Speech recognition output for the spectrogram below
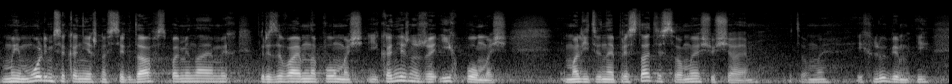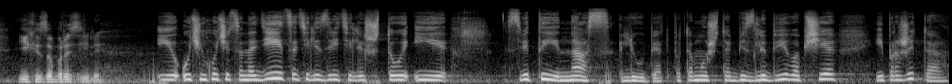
Мы молимся, конечно, всегда вспоминаем их, призываем на помощь. И, конечно же, их помощь, молитвенное предстательство мы ощущаем. Это мы их любим и их изобразили. И очень хочется надеяться, телезрители, что и святые нас любят, потому что без любви вообще и прожить-то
